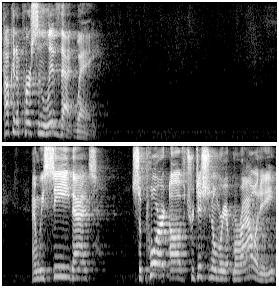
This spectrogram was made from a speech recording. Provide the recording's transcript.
How can a person live that way? And we see that support of traditional morality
